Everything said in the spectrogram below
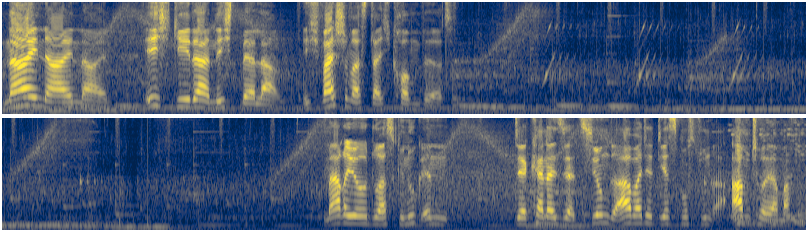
Nein, nein, nein. Ich gehe da nicht mehr lang. Ich weiß schon, was gleich kommen wird. Mario, du hast genug in der Kanalisation gearbeitet, jetzt musst du ein Abenteuer machen.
